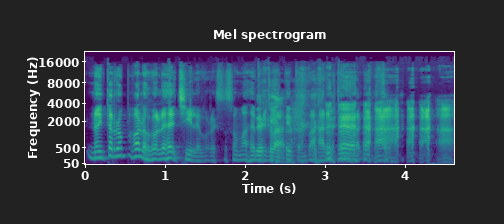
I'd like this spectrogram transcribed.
No interrumpe para los goles de Chile, porque esos son más deprimentes claro. y pueden bajar el tono de la.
